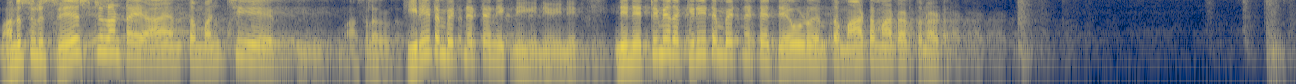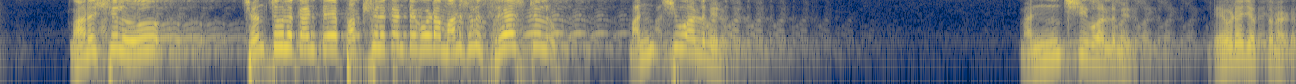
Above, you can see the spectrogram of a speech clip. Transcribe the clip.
మనుషులు శ్రేష్ఠులంటాయా ఎంత మంచి అసలు కిరీటం పెట్టినట్టే నీకు నీ నీ నీ- నెత్తి మీద కిరీటం పెట్టినట్టే దేవుడు ఎంత మాట మాట్లాడుతున్నాడు. మనుషులు జంతువుల కంటే పక్షుల కంటే కూడా మనుషులు శ్రేష్ఠులు. మంచి వాళ్ళు మీరు. మంచి వాళ్ళు మీరు. దేవుడే చెప్తున్నాడు.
